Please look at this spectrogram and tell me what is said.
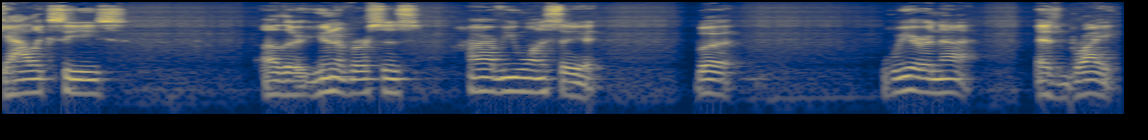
galaxies, other universes, however you want to say it. But we are not as bright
